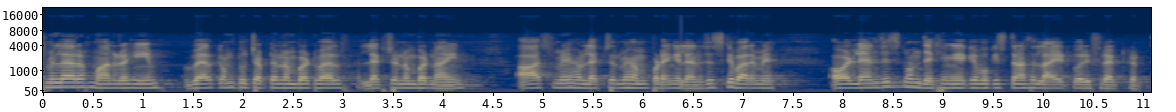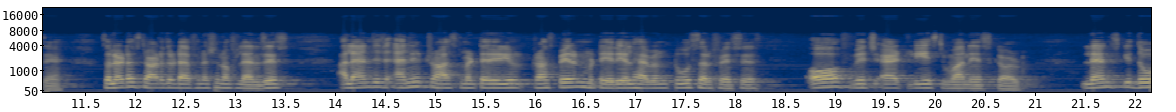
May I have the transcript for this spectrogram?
बसमीम welcome to chapter number twelve, lecture number nine. आज में हम, लेक्चर में हम पढ़ेंगे लेंजेस के बारे में, और लेंजेस को हम देखेंगे कि वो किस तरह से लाइट को रिफ्रैक्ट करते हैं। So let us start the definition of lenses a is any trans material transparent material having two surfaces of which at least one is curved lens की दो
